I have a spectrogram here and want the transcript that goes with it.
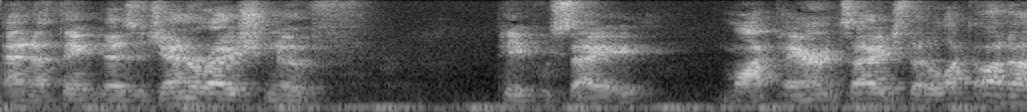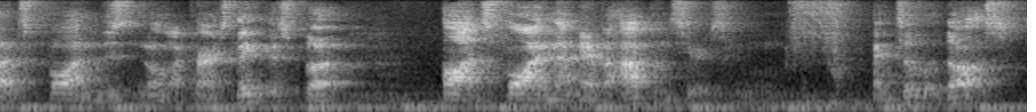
And I think there's a generation of people say my parents' age that are like, oh no, it's fine. This not my parents think this, but oh, it's fine. That never happens here until it does.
